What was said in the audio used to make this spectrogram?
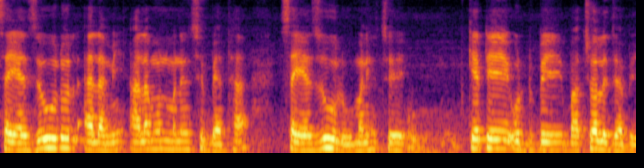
সায়াজুলুল আলামি, আলামুন মানে হচ্ছে ব্যথা, সায়াজুলু মানে হচ্ছে কেটে উঠবে বা চলে যাবে।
